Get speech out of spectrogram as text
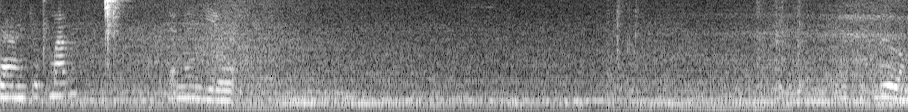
Cho chút mắm. Cho nó dịu chút đường.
